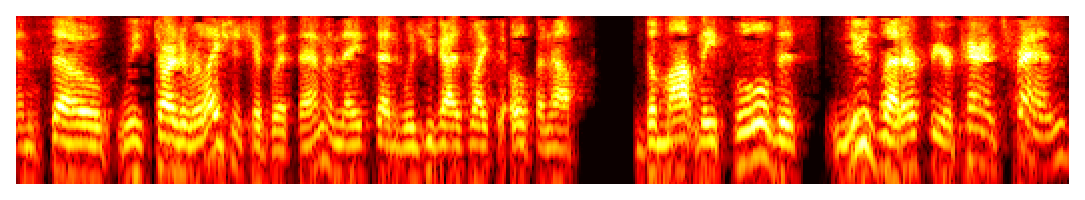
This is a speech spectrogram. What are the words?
And so we started a relationship with them and they said, would you guys like to open up the Motley Fool, this newsletter for your parents' friends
